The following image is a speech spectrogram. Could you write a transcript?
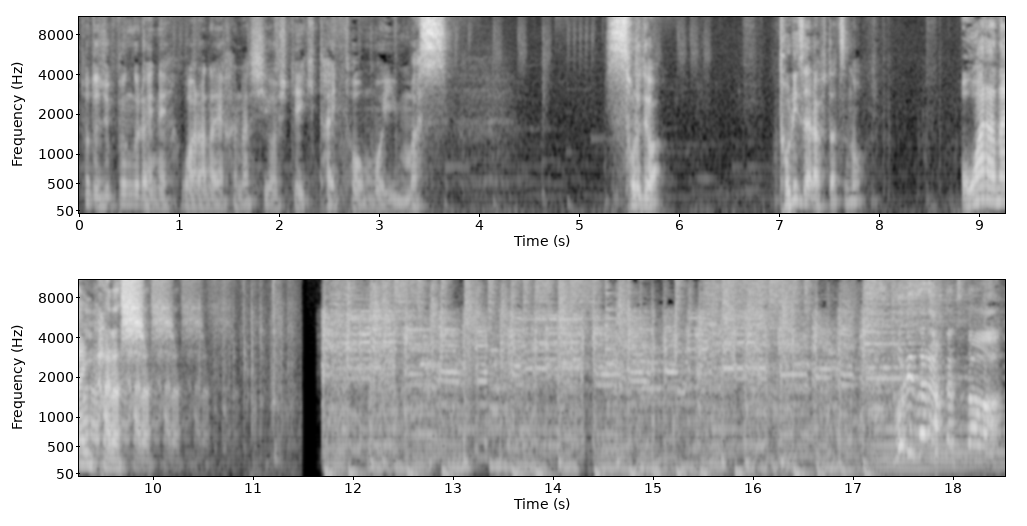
ちょっと10分ぐらいね、終わらない話をしていきたいと思います。それでは、鳥皿2つの終わらない話。鳥皿2つの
